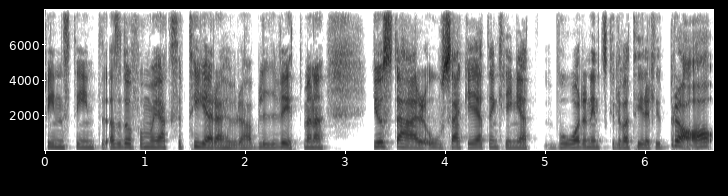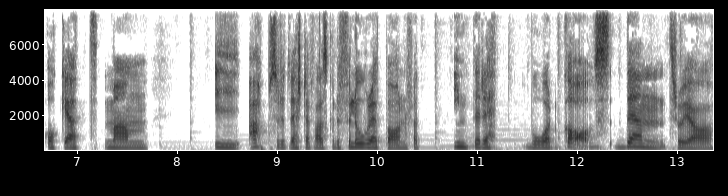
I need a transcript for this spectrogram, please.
finns det inte, alltså då får man ju acceptera hur det har blivit. Men eh, just det här osäkerheten kring att vården inte skulle vara tillräckligt bra och att man i absolut värsta fall skulle förlora ett barn för att inte rätt vård gavs, den tror jag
